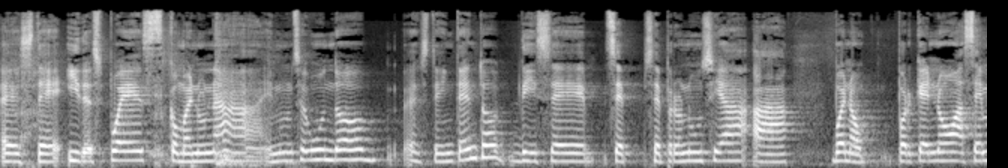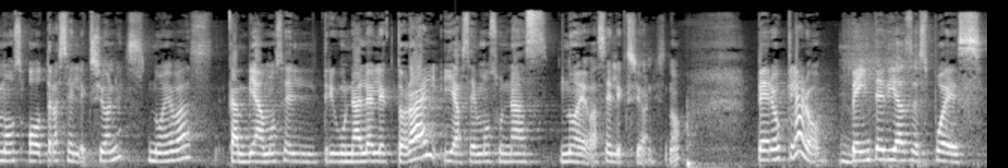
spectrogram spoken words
Este, y después, como en una, en un segundo este intento, dice, se, se pronuncia a bueno, ¿por qué no hacemos otras elecciones nuevas? Cambiamos el tribunal electoral y hacemos unas nuevas elecciones, ¿no? Pero claro, 20 días después,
